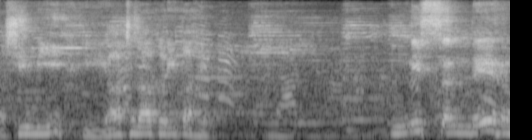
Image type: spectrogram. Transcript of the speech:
अशी मी याचना करीत आहे. निस्संदेह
